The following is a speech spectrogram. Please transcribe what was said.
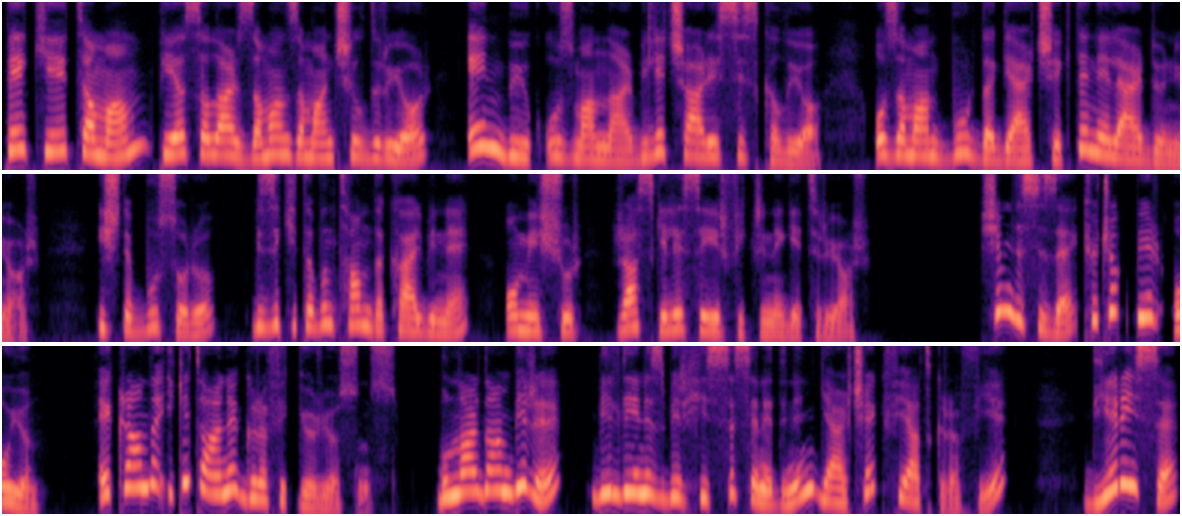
Peki tamam piyasalar zaman zaman çıldırıyor, en büyük uzmanlar bile çaresiz kalıyor. O zaman burada gerçekte neler dönüyor? İşte bu soru bizi kitabın tam da kalbine, o meşhur rastgele seyir fikrine getiriyor. Şimdi size küçük bir oyun. Ekranda iki tane grafik görüyorsunuz. Bunlardan biri bildiğiniz bir hisse senedinin gerçek fiyat grafiği, diğeri ise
